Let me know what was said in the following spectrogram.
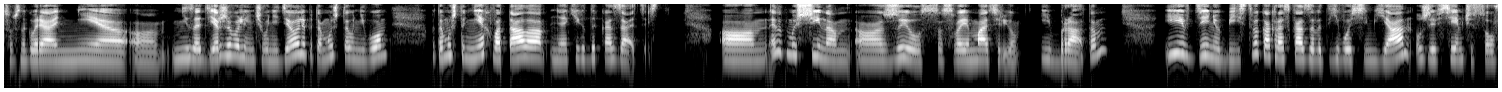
собственно говоря, не, не задерживали, ничего не делали, потому что у него, потому что не хватало никаких доказательств. Этот мужчина а, жил со своей матерью и братом, и в день убийства, как рассказывает его семья, уже в 7 часов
